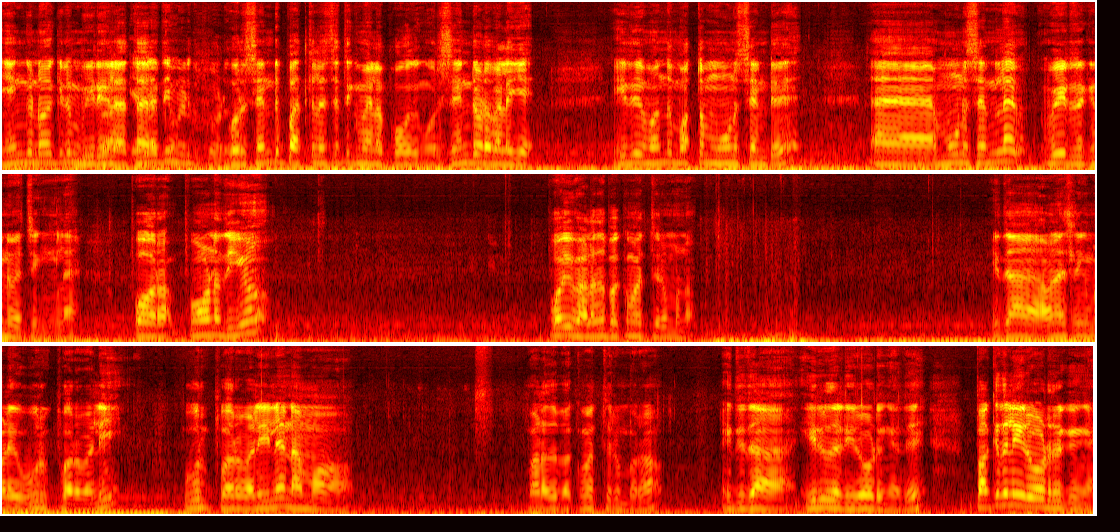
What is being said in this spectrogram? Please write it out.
எங்கே நோக்கிலும் வீடுகளாக தான் இருக்கும். ஒரு சென்ட் பத்து லட்சத்துக்கு மேலே போகுதுங்க. ஒரு சென்டோட விலையே. இது வந்து மொத்தம் மூணு சென்ட் அஹ், மூணு சென்டில் வீடு இருக்குன்னு வச்சுக்கோங்களேன். போகிறோம் போனதையும் போய் வலது பக்கமாக திரும்பணும். இதான் அவனாசிலிங்கம்பாளையம் ஊருக்கு போகிற வழி. ஊருக்கு போகிற வழியில் நம்ம வலது பக்கமாக திரும்புகிறோம் இதுதான் இருபது அடி ரோடுங்க இது. பக்கத்துலேயும் ரோடு இருக்குங்க.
